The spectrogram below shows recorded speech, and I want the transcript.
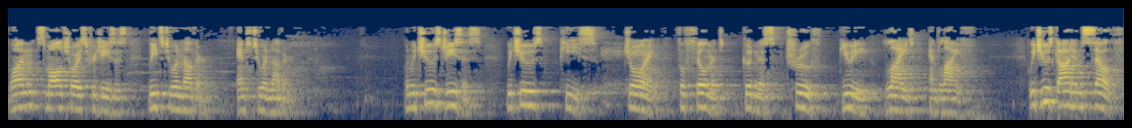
One small choice for Jesus leads to another and to another. When we choose Jesus, we choose peace, joy, fulfillment, goodness, truth, beauty, light, and life. We choose God Himself,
